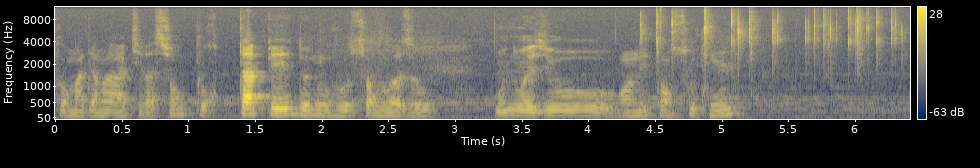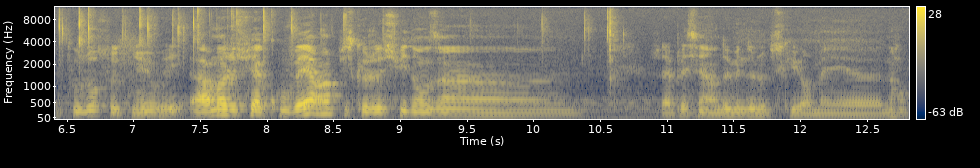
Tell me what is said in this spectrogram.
pour ma dernière activation pour taper de nouveau sur l'oiseau Mon oiseau, en étant soutenu. toujours soutenu, oui. Alors moi je suis à couvert, hein, puisque je suis dans un... J'ai appelé ça un domaine de l'obscur, mais euh, non.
